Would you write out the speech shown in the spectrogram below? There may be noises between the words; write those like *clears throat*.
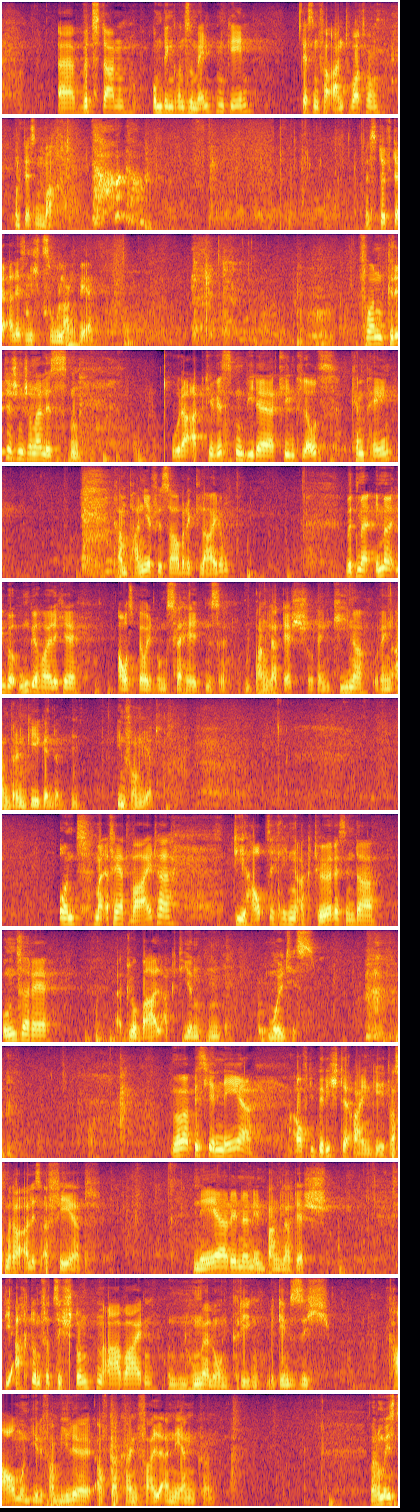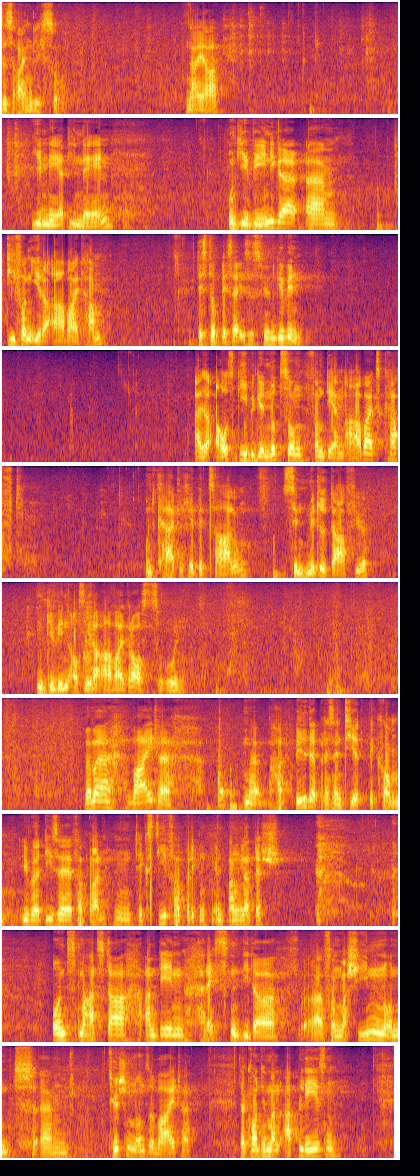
äh, wird dann um den Konsumenten gehen, dessen Verantwortung und dessen Macht. Es dürfte alles nicht so lang werden. Von kritischen Journalisten oder Aktivisten wie der Clean Clothes Campaign, Kampagne für saubere Kleidung, wird man immer über ungeheuerliche Ausbeutungsverhältnisse in Bangladesch oder in China oder in anderen Gegenden informiert. Und man erfährt weiter, die hauptsächlichen Akteure sind da unsere global aktierenden Multis. Wenn man ein bisschen näher auf die Berichte eingeht, was man da alles erfährt, Näherinnen in Bangladesch, die 48 Stunden arbeiten und einen Hungerlohn kriegen, mit dem sie sich kaum und ihre Familie auf gar keinen Fall ernähren können. Warum ist es eigentlich so? Naja, je mehr die nähen und je weniger ähm, die von ihrer Arbeit haben, desto besser ist es für den Gewinn. Also ausgiebige Nutzung von deren Arbeitskraft und kärgliche Bezahlung sind Mittel dafür, einen Gewinn aus ihrer Arbeit rauszuholen. Wenn man weiter, man hat Bilder präsentiert bekommen über diese verbrannten Textilfabriken in Bangladesch. Und man hat da an den Resten, die da von Maschinen und ähm, Tischen und so weiter, da konnte man ablesen,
